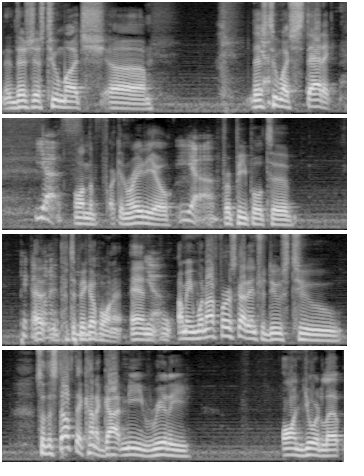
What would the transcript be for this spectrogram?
There's just too much. Uh, there's Yeah. too much static yes on the fucking radio yeah for people to pick up on uh, it to pick up on it. And Yeah. I mean, when I first got introduced to, so the stuff that kind of got me really on your level,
